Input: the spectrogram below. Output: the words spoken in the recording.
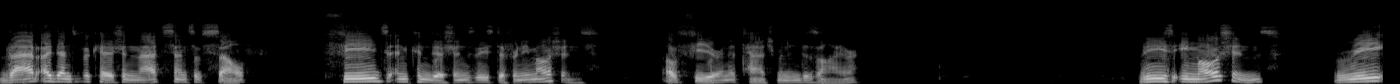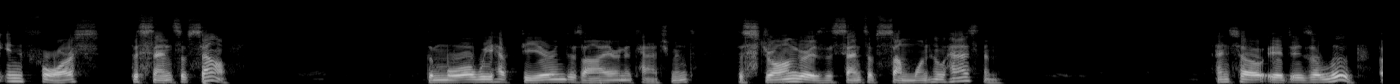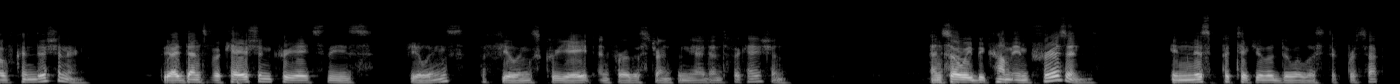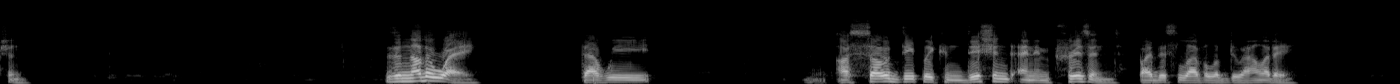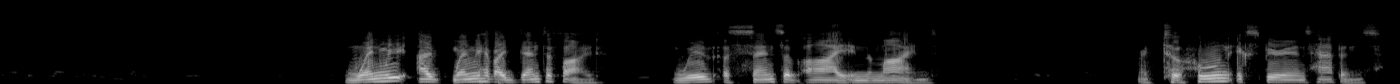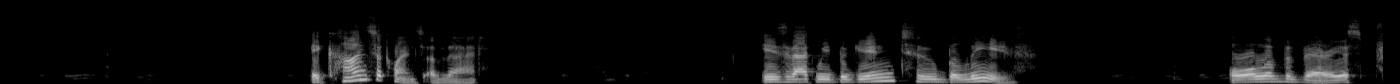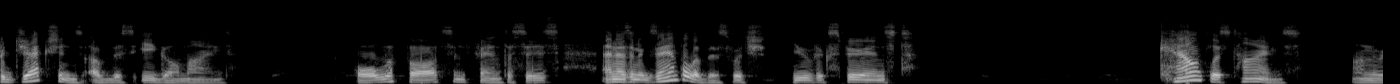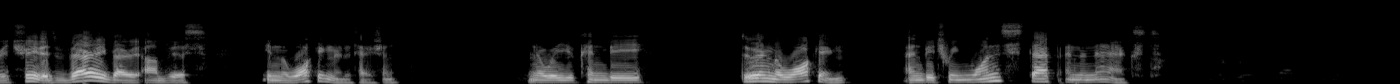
That identification, that sense of self, feeds and conditions these different emotions of fear and attachment and desire. These emotions reinforce the sense of self. The more we have fear and desire and attachment, the stronger is the sense of someone who has them. And so it is a loop of conditioning. The identification creates these feelings, the feelings create and further strengthen the identification. And so we become imprisoned in this particular dualistic perception. There's another way that we are so deeply conditioned and imprisoned by this level of duality. When we, when we have identified with a sense of I in the mind, right, to whom experience happens, a consequence of that is that we begin to believe all of the various projections of this ego mind, all the thoughts and fantasies. And as an example of this, which you've experienced countless times on the retreat. It's very, very obvious in the walking meditation. You know, where you can be doing the walking and between one step and the next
